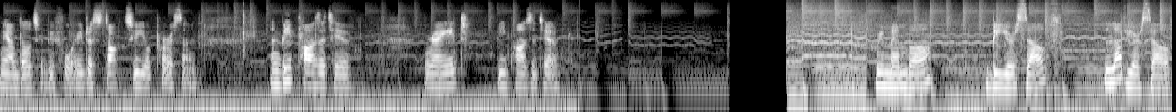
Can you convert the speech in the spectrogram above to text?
may have doubted before. You just talk to your person and be positive, right? Be positive. Remember, be yourself, love yourself,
